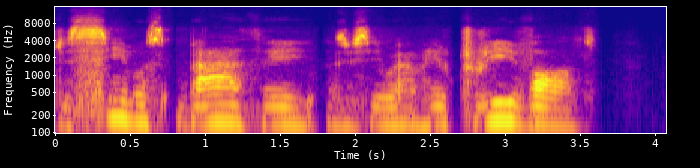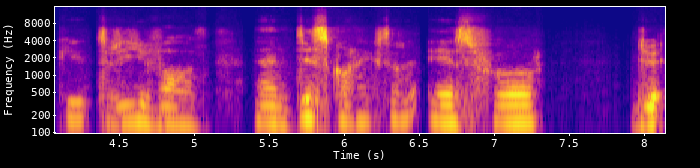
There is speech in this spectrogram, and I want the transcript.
the CMOS battery. As you see, we have here 3 volt. Okay, 3 volt. And this connector is for the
